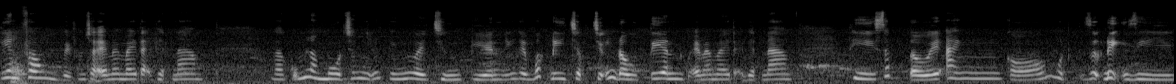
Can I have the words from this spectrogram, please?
tiên phong về phong trào MMA tại Việt Nam và cũng là một trong những cái người chứng kiến những cái bước đi chập chững đầu tiên của MMA tại Việt Nam. Thì sắp tới anh có một dự định gì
